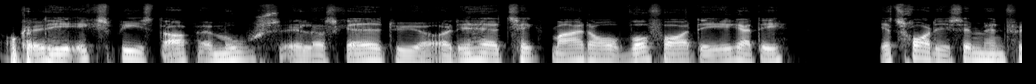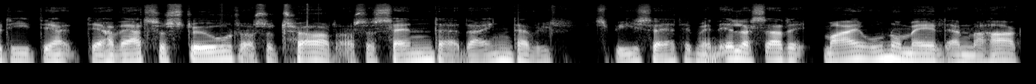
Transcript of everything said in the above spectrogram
Okay. Og det er ikke spist op af mus eller skadedyr, og det har jeg tænkt meget over, hvorfor det ikke er det. Jeg tror, det er simpelthen, fordi det har, det har været så støvet og så tørt og så sandt, at der er ingen, der vil spise af det. Men ellers er det meget unormalt, at man har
